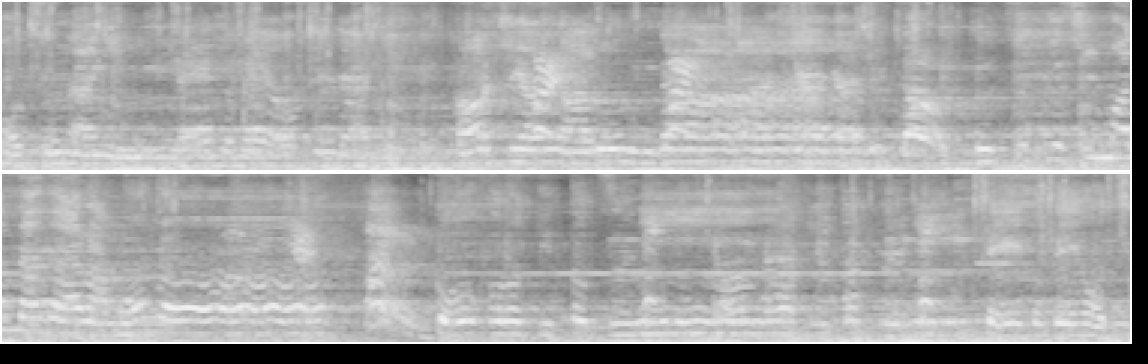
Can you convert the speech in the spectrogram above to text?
をつなぎ。手と手をつなぎ立ち上がるんだ美しまたがらもの。心一つに。手と手をつ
